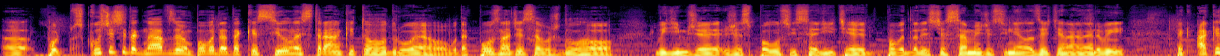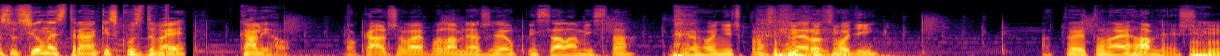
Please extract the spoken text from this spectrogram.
Uh, po, skúste si tak navzájom povedať také silné stránky toho druhého. Bo tak poznáte sa už dlho, vidím, že, že spolu si sedíte, povedali ste sami, že si neleziete na nervy. Tak aké sú silné stránky, skús dve, Kaliho. No Kalčová je podľa mňa, že je úplný salamista, že ho nič proste nerozhodí. A to je to najhlavnejšie. Mhm.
